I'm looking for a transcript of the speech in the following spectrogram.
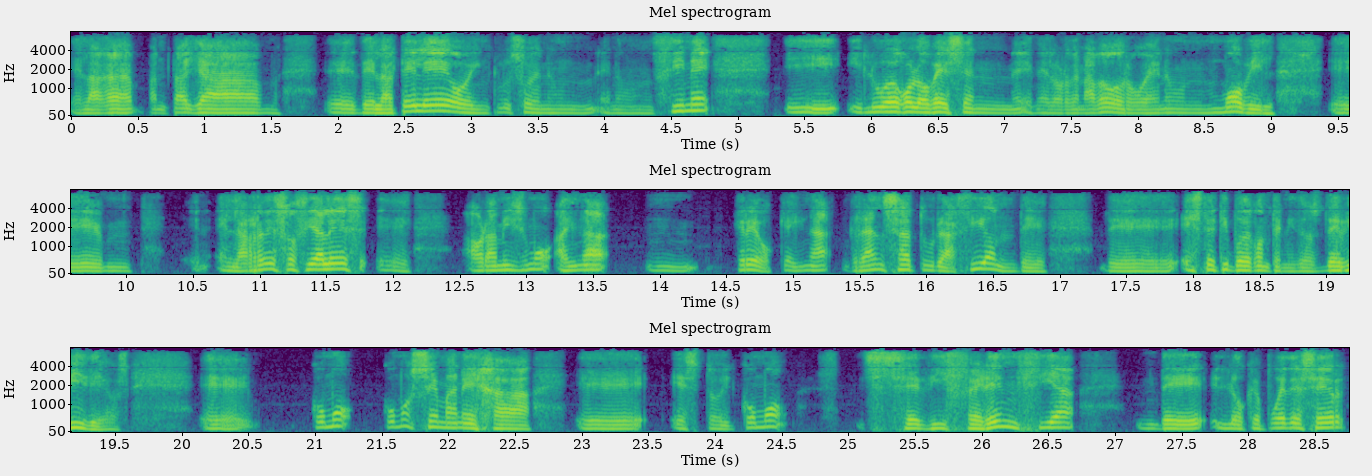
la pantalla eh, de la tele o incluso en un cine, y, luego lo ves en, el ordenador o en un móvil. Eh, en, las redes sociales eh, ahora mismo hay una, mm, creo que hay una gran saturación de, este tipo de contenidos, de vídeos. Eh, ¿cómo, se maneja esto y cómo se diferencia de lo que puede ser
